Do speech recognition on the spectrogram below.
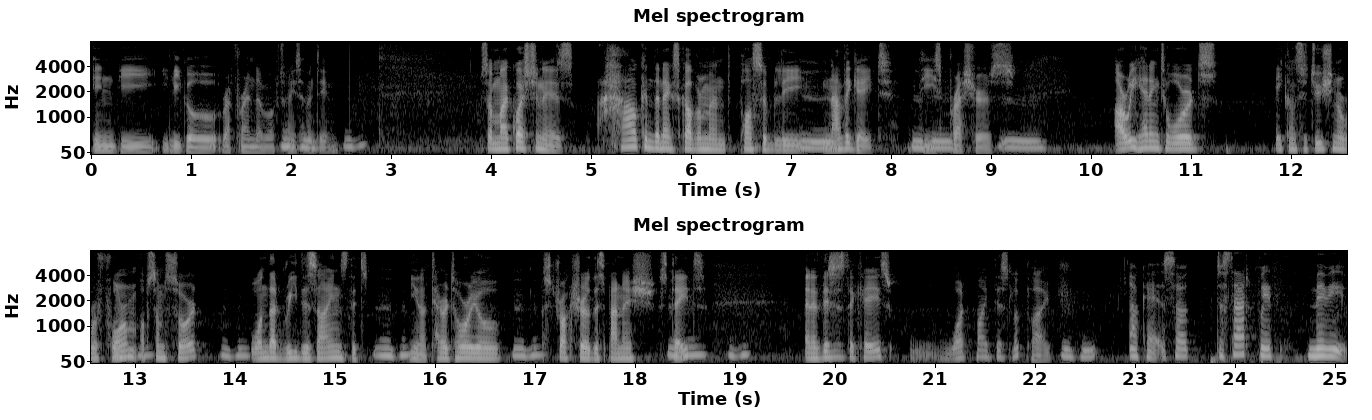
in the illegal referendum of Mm-hmm. 2017. So my question is, how can the next government possibly Mm. navigate these Mm-hmm. pressures? Are we heading towards a constitutional reform Mm-hmm. of some sort, one that redesigns the t- you know territorial Mm-hmm. structure of the Spanish state? And if this is the case, what might this look like? Mm-hmm. Okay, so to start with, maybe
